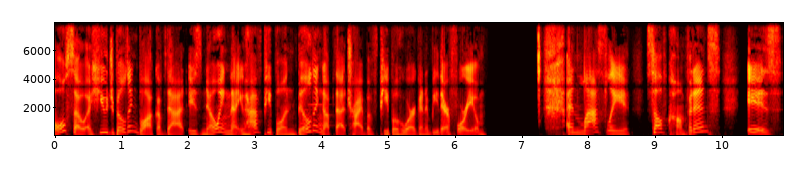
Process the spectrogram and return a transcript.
also a huge building block of that is knowing that you have people and building up that tribe of people who are going to be there for you. And lastly, self confidence is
